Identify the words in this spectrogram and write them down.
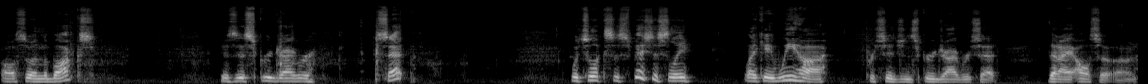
Also in the box is this screwdriver set, which looks suspiciously like a Wiha precision screwdriver set that I also own.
